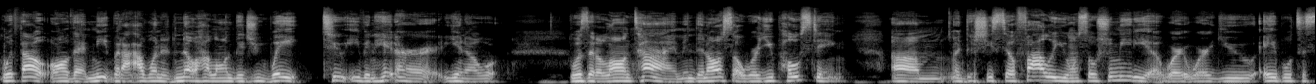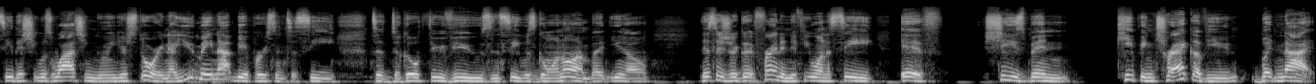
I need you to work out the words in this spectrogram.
without all that meat. But I, I wanted to know how long did you wait to even hit her? You know, was it a long time? And then also, were you posting? Um, does she still follow you on social media? Were, were you able to see that she was watching you in your story? Now, you may not be a person to see, to, to go through views and see what's going on, but you know, this is your good friend. And if you want to see if she's been keeping track of you, but not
